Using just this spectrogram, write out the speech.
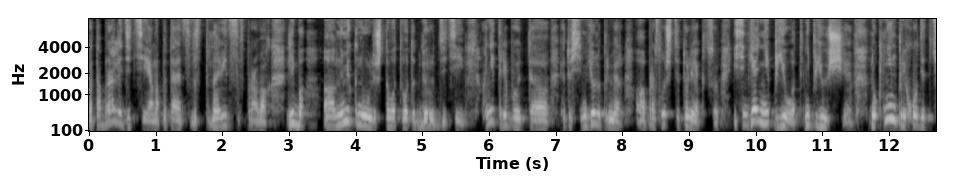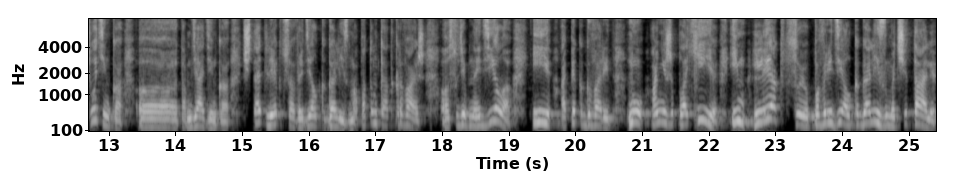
отобрали детей, она пытается восстановиться в правах, либо э, намекнули, что вот-вот отберут детей, они требуют э, эту семью, например, э, прослушать эту лекцию. И семья не пьет, не пьющая. Но к ним приходит тетенька, э, там, дяденька, читать лекцию о вреде алкоголизма. А потом ты открываешь э, судебное дело, и опека говорит, ну, они же платят плохие, им лекцию по вреде алкоголизма читали.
